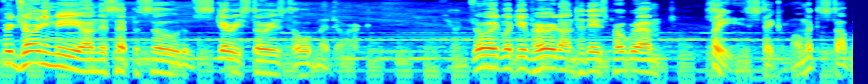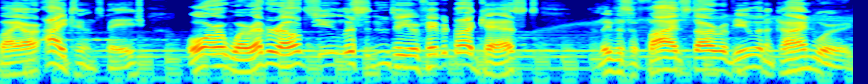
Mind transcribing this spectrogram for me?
for joining me on this episode of Scary Stories Told in the Dark. If you enjoyed what you've heard on today's program, please take a moment to stop by our iTunes page or wherever else you listen to your favorite podcasts and leave us a five star review and a kind word.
